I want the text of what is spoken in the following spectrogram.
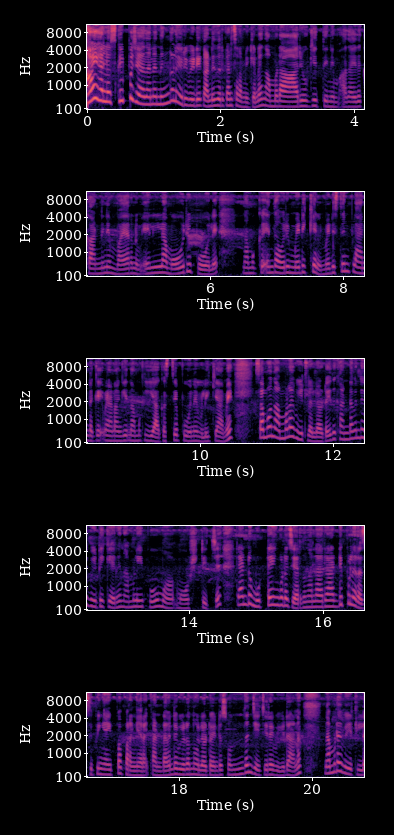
ഹായ് ഹലോ. സ്കിപ്പ് ചെയ്യാതെ തന്നെ നിങ്ങൾ ഒരു വീഡിയോ കണ്ടു തീർക്കാൻ ശ്രമിക്കണേ. നമ്മുടെ ആരോഗ്യത്തിനും അതായത് കണ്ണിനും വയറിനും എല്ലാം ഒരുപോലെ നമുക്ക് എന്താ ഒരു മെഡിക്കൽ മെഡിസിൻ പ്ലാന്റൊക്കെ വേണമെങ്കിൽ നമുക്ക് ഈ അഗസ്ത്യ പൂവിനെ വിളിക്കാമേ. സംഭവം നമ്മളെ വീട്ടിലല്ലോ ഇത് കണ്ടവന്റെ വീട്ടിൽ കയറി നമ്മൾ ഈ പൂ മോഷ്ടിച്ച് രണ്ട് മുട്ടയും കൂടെ ചേർത്ത് നല്ല ഒരു അടിപൊളി റെസിപ്പി ഞാൻ ഇപ്പോൾ പറഞ്ഞുതരാം കണ്ടവന്റെ വീടൊന്നും അല്ല കേട്ടോ. എന്റെ സ്വന്തം ചേച്ചിയുടെ വീടാണ്. നമ്മുടെ വീട്ടിൽ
